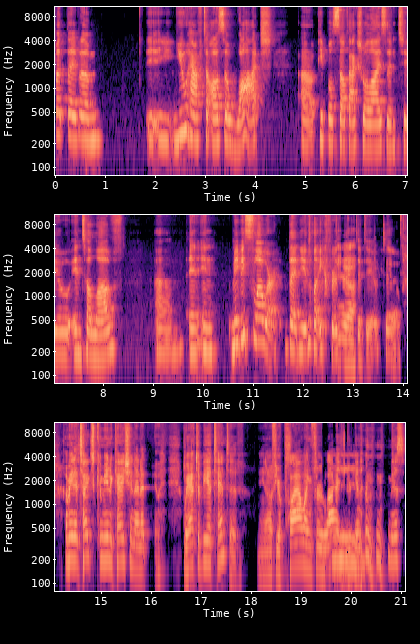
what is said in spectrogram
but that um y- you have to also watch uh, people self-actualize into into love um in, in maybe slower than you'd like for Yeah. them to do too I mean, it takes communication, and it we have to be attentive. You know, if you're plowing through life, you're Mm. going to miss.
